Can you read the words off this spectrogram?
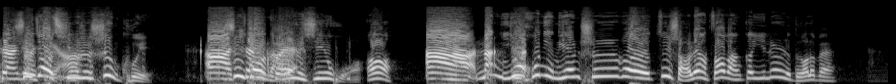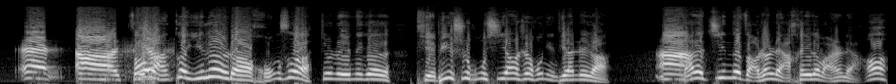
声儿就睡觉轻行是肾亏，啊，睡觉难是心火啊。啊，那你就红景天吃个最少量，早晚各一粒儿就得了呗。嗯啊，早晚各一粒儿的红色，就是那个铁皮石斛、西洋参、红景天这个。啊完，了，金的早上俩，黑的晚上俩啊。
